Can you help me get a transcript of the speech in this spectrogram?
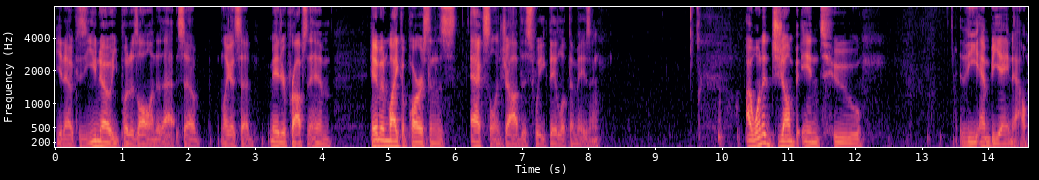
you know, cuz you know he put his all into that. So, like I said, major props to him. Him and Micah Parsons, excellent job this week. They looked amazing. I want to jump into the NBA now.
